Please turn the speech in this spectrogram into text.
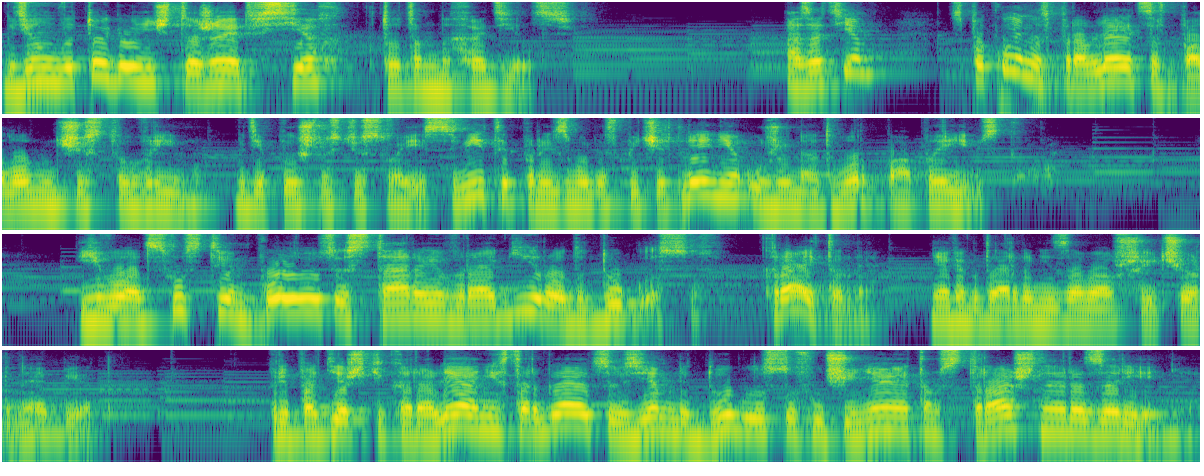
где он в итоге уничтожает всех, кто там находился. А затем спокойно отправляется в паломничество в Рим, где пышностью своей свиты производит впечатление уже на двор Папы Римского. Его отсутствием пользуются старые враги рода Дугласов, Крайтоны, некогда организовавшие черный обед. При поддержке короля они вторгаются в земли Дугласов, учиняя там страшное разорение.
